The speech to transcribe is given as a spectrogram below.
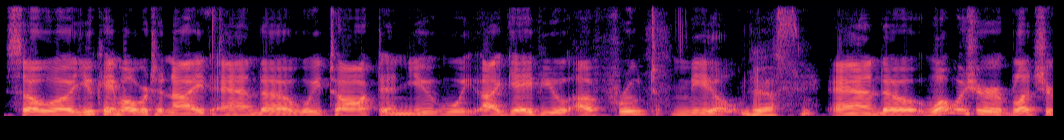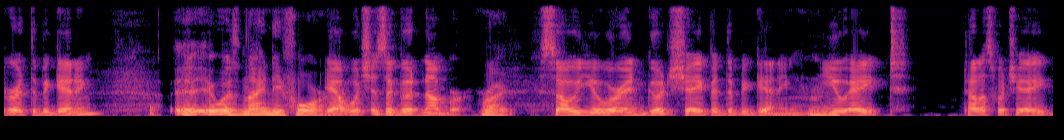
So uh, you came over tonight, and uh, we talked, and you, we, I gave you a fruit meal. Yes. And uh, what was your blood sugar at the beginning? It, was 94. Yeah, which is a good number. Right. So you were in good shape at the beginning. Mm-hmm. You ate. Tell us what you ate.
